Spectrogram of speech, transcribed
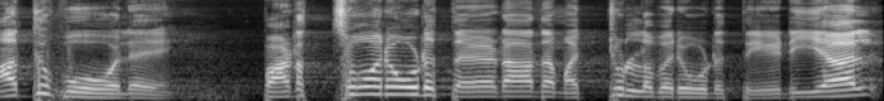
അതുപോലെ പടച്ചോനോട് തേടാതെ മറ്റുള്ളവരോട് തേടിയാൽ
